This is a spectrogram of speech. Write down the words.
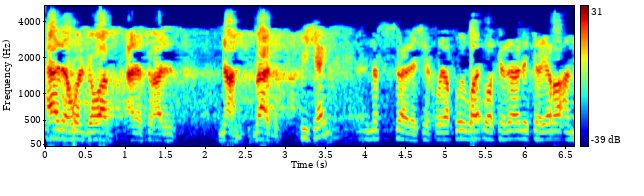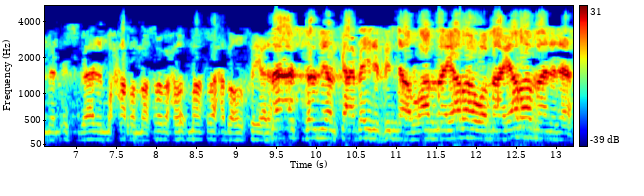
هذا هو الجواب على سؤال نعم بعد. في شيء؟ نفس السؤال يا شيخ ويقول وكذلك يرى أن الإسبال المحرم ما صاحبه ما صاحبه الخيلاء ما أسفل من الكعبين في النار وأما يرى وما يرى ما لنا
